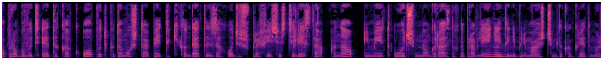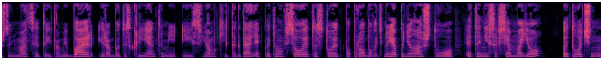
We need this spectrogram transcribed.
попробовать это как опыт, потому что, опять-таки, когда ты заходишь в профессию стилиста, она имеет очень много разных направлений, mm-hmm. и ты не понимаешь, чем ты конкретно можешь заниматься. Это и там и байер, и работа с клиентами, и съемки и так далее. Поэтому все это стоит попробовать. Но я поняла, что это не совсем мое, это очень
